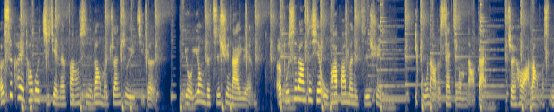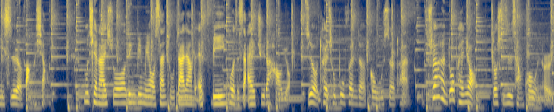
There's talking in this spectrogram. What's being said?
而是可以透过极简的方式，让我们专注于几个有用的资讯来源，而不是让这些五花八门的资讯一股脑的塞进我们脑袋，最后啊，让我们迷失了方向。目前来说，令并没有删除大量的 FB 或者是 IG 的好友，只有退出部分的购物社团。虽然很多朋友都是日常 po 文而已，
